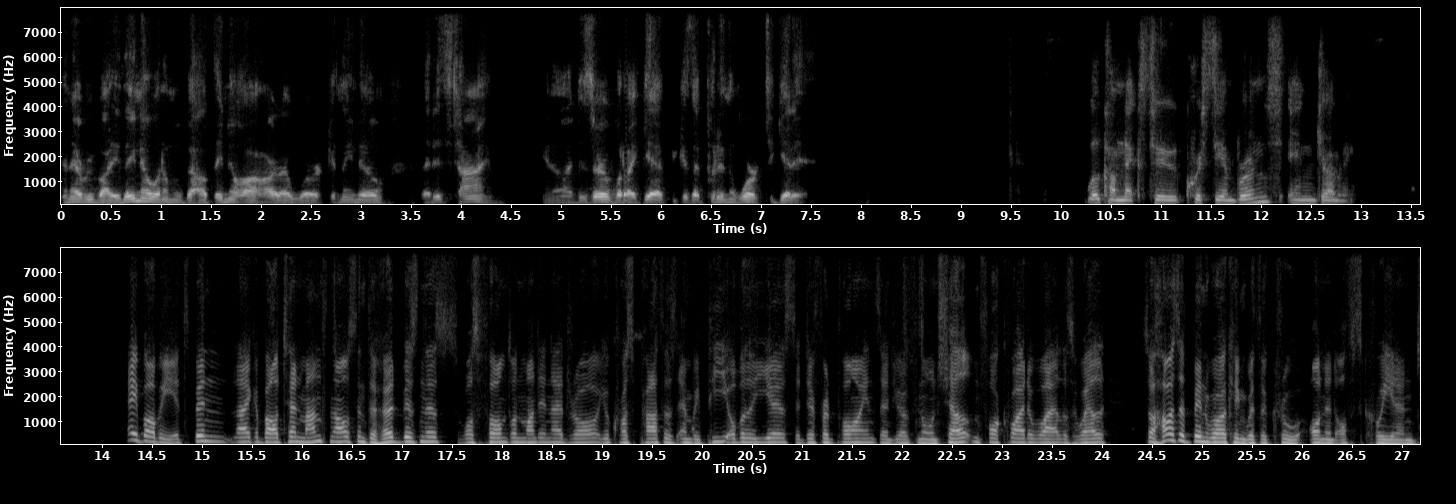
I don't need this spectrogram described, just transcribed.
and everybody. They know what I'm about. They know how hard I work, and they know that it's time you know, I deserve what I get because I put in the work to get it. We'll come next to Christian Bruns in Germany. Hey, Bobby, it's been like about 10 months now since the Hurt business was formed on Monday Night Raw. You crossed paths with MVP over the years at different points, and you have known Shelton for quite a while as well. So, how has it been working with the crew on and off screen, and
